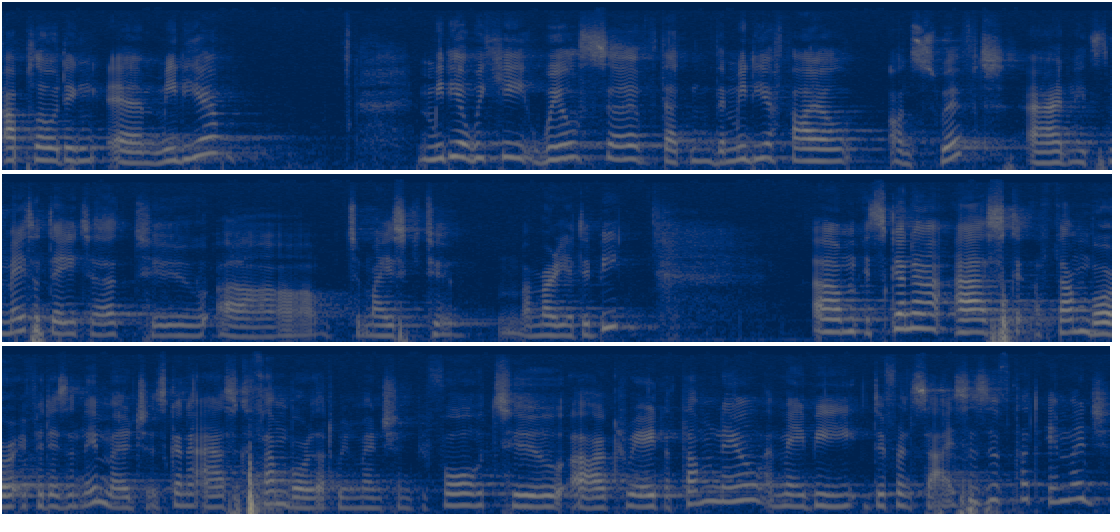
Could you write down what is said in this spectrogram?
uploading uh, media, MediaWiki will serve that, the media file on Swift and its metadata to, uh, to, MySQL, to MariaDB. Um, it's going to ask Thumbor, if it is an image, it's going to ask Thumbor that we mentioned before to uh, create a thumbnail and maybe different sizes of that image.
